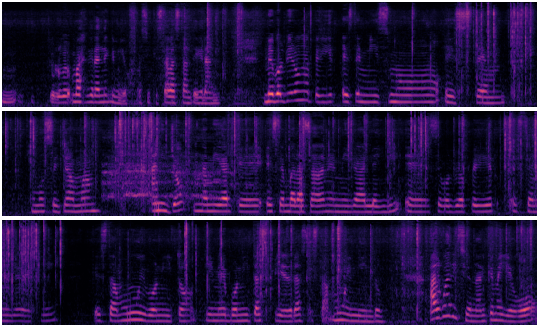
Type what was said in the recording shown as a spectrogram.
Mm, yo lo veo más grande que mi ojo, así que está bastante grande. Me volvieron a pedir este mismo, este, ¿cómo se llama? Anillo. Una amiga que está embarazada, mi amiga Lady, eh, se volvió a pedir este anillo de aquí, que está muy bonito, tiene bonitas piedras, está muy lindo. Algo adicional que me llegó,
